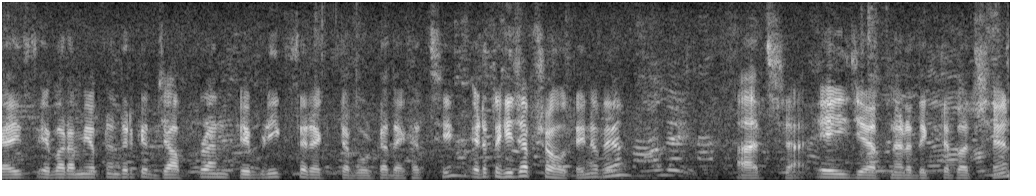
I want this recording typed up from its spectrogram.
গাইস এবার আমি আপনাদেরকে জাফরান ফেব্রিক্সের একটা বোরকা দেখাচ্ছি। এটা তো হিজাব সহ তাই না ভাইয়া? আচ্ছা এই যে আপনারা দেখতে পাচ্ছেন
